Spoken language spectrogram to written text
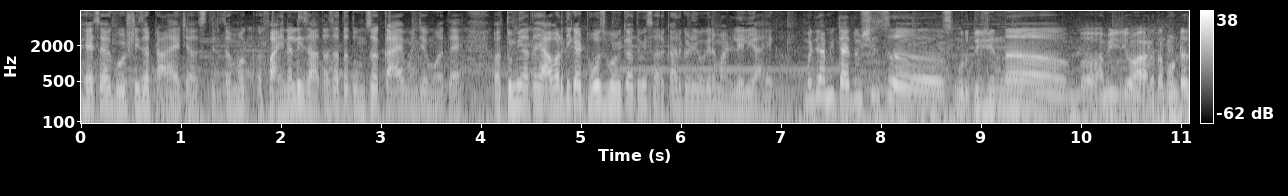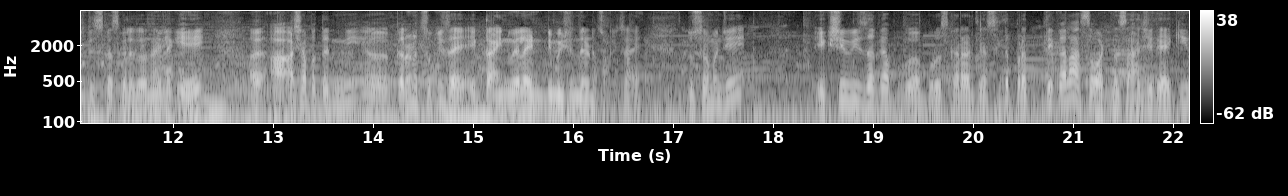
हे सगळ्या गोष्टी जर टाळायच्या असतील तर मग फायनली जाता जाता तुमचं काय म्हणजे मत आहे? तुम्ही आता यावरती काय ठोस भूमिका तुम्ही सरकारकडे वगैरे मांडलेली आहे का? म्हणजे आम्ही त्या दिवशीच स्मृतीजींना आम्ही जेव्हा अर्धा पाऊण तास डिस्कस केलं तेव्हा सांगितलं की हे अशा पद्धतीने करणं चुकीचं आहे. एक तर ऐनवेळेला इंटिमेशन देणं चुकीचं आहे. दुसरं म्हणजे एकशे वीस जर का पुरस्कारार्थी असतील तर प्रत्येकाला असं वाटणं साहजिक आहे की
